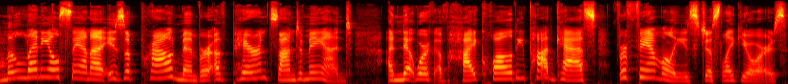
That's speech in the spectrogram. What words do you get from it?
Millennial Santa is a proud member of Parents on Demand, a network of high quality podcasts for families just like yours.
